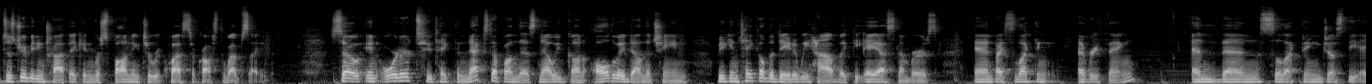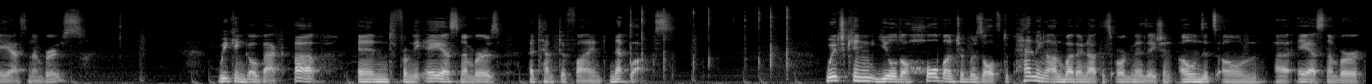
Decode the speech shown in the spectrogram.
distributing traffic and responding to requests across the website. So in order to take the next step on this, now we've gone all the way down the chain, we can take all the data we have, like the AS numbers, and by selecting everything, and then selecting just the AS numbers, we can go back up and from the AS numbers attempt to find net blocks, which can yield a whole bunch of results depending on whether or not this organization owns its own uh, AS number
